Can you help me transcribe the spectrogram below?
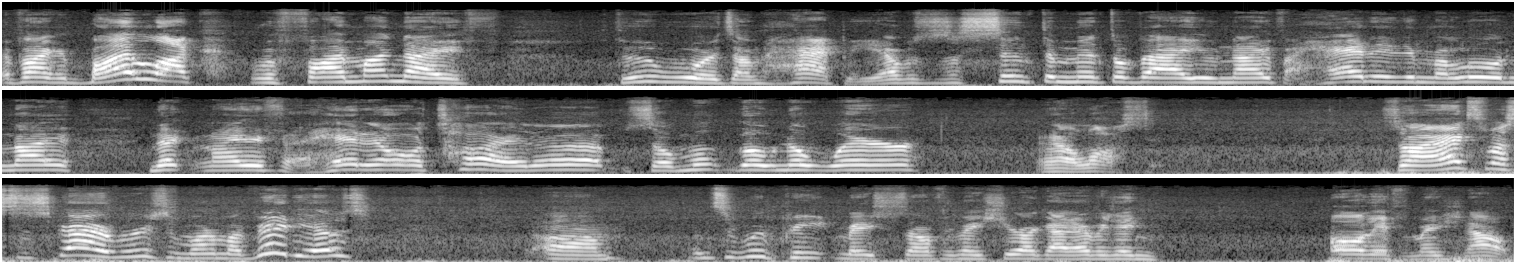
if I could, by luck, would find my knife through the woods, I'm happy. That was a sentimental value knife. I had it in my little knife, neck knife. I had it all tied up so it won't go nowhere. And I lost it. So I asked my subscribers in one of my videos, um, let's repeat myself to make sure I got everything, all the information out.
